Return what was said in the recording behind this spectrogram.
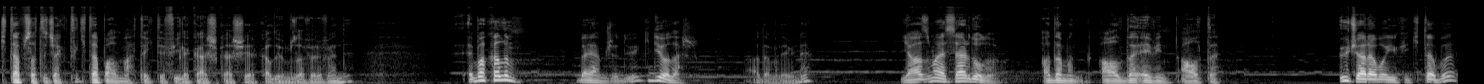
Kitap satacaktı. Kitap alma teklifiyle karşı karşıya kalıyor Muzaffer Efendi. E bakalım bey amca diyor. Gidiyorlar adamın evine. Yazma eser dolu adamın aldığı evin altı. Üç araba yükü kitabı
